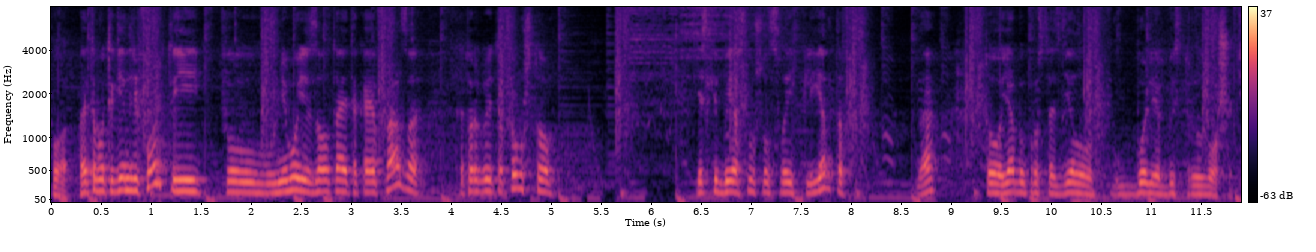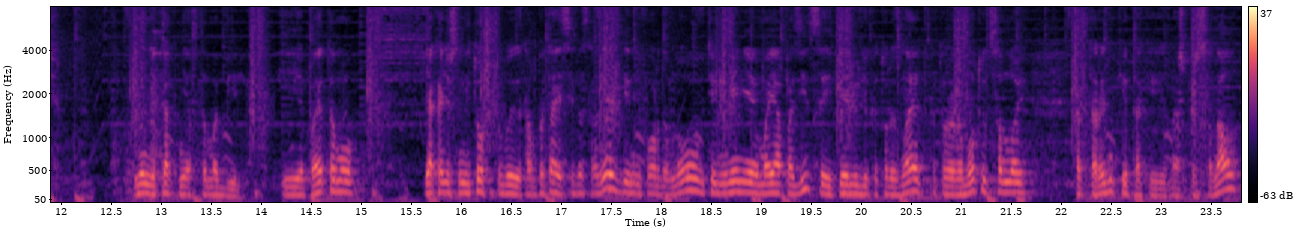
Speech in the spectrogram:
Вот. Поэтому это Генри Форд, и у него есть золотая такая фраза, которая говорит о том, что если бы я слушал своих клиентов, да, то я бы просто сделал более быструю лошадь, но никак не автомобиль. И поэтому я, конечно, не то, чтобы там пытаюсь себя сравнять с Генри Фордом, но тем не менее моя позиция и те люди, которые знают, которые работают со мной, как на рынке, так и наш персонал,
